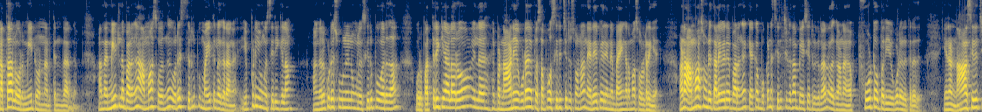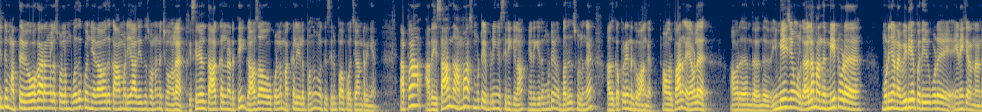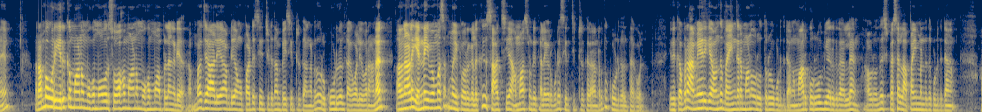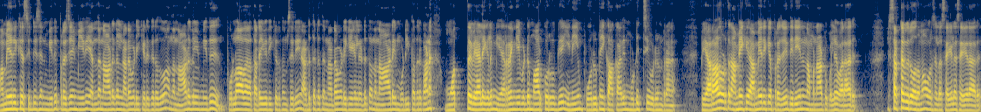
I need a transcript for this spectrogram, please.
கத்தாரில் ஒரு மீட் ஒன்று நடத்திருந்தாருங்க. அந்த மீட்டில் பாருங்கள் ஹமாஸ் வந்து ஒரு சிரிப்பு மையத்தில் இருக்கிறாங்க. எப்படி இவங்க சிரிக்கலாம்? அங்கே இருக்கக்கூடிய சூழ்நிலை உங்களுக்கு சிரிப்பு வருதா? ஒரு பத்திரிக்கையாளரோ இல்லை இப்போ நானே கூட இப்போ சப்போஸ் சிரிச்சிட்டு சொன்னால் நிறைய பேர் என்னை பயங்கரமாக சொல்கிறீங்க ஆனால் அமாசனுடைய தலைவரே பாருங்கள் கெக்க புக்குன்னு சிரிச்சிட்டு தான் பேசிகிட்டு இருக்கிறார். அதுக்கான ஃபோட்டோ பதிவு கூட இருக்கிறது. ஏன்னா நான் சிரிச்சுட்டு மற்ற விவகாரங்களை சொல்லும்போது கொஞ்சம் ஏதாவது காமெடியாக அது இது சொன்னேன்னு வச்சுக்கோங்களேன். இஸ்ரேல் தாக்கல் நடத்தி காசாவுக்குள்ளே மக்கள் இழப்பு வந்து உங்களுக்கு சிரிப்பாக போச்சான்றீங்க. அப்போ அதை சார்ந்த அம்மாஸ் மட்டும் எப்படிங்க சிரிக்கலாம்? எனக்கு இதை மட்டும் எனக்கு பதில் சொல்லுங்கள் அதுக்கப்புறம் எனக்கு வாங்க. அவர் பாருங்கள் எவ்வளோ அவர் அந்த அந்த இமேஜே உங்களுக்கு அது இல்லாமல் அந்த மீட்டோட முடிஞ்ச நான் வீடியோ பதிவு கூட இணைக்கிறேன் நான். ரொம்ப ஒரு இறுக்கமான முகமோ ஒரு சோகமான முகமோ அப்படிலாம் கிடையாது. ரொம்ப ஜாலியாக அப்படியே அவங்க பாட்டு சிரிச்சுட்டு தான் பேசிகிட்டு இருக்காங்கன்றது ஒரு கூடுதல் தகவல் இவரானார் அதனால் என்னை விமர்சனம் வைப்பவர்களுக்கு சாட்சியாக அமாசனுடைய தலைவர் கூட சிரிச்சிட்டு இருக்கிறான்றது கூடுதல் தகவல். இதுக்கப்புறம் அமெரிக்கா வந்து பயங்கரமான ஒரு உத்தரவு கொடுத்துட்டாங்க. மார்க்கோ ரூபியா இருக்கிறார்ல அவர் வந்து ஸ்பெஷல் அப்பாயின்மெண்ட்டு கொடுத்துட்டாங்க. அமெரிக்க சிட்டிசன் மீது பிரஜை மீது எந்த நாடுகள் நடவடிக்கை எடுக்கிறதோ அந்த நாடுகள் மீது பொருளாதார தடை விதிக்கிறதும் சரி அடுத்தடுத்த நடவடிக்கைகள் எடுத்து அந்த நாடை முடிப்பதற்கான மொத்த வேலைகளும் இறங்கி விடு மார்க்கோ ரூபியை. இனியும் பொறுமை காக்காதே முடிச்சு விடுன்றாங்க. இப்போ யாராவது ஒருத்தர் அமெரிக்க அமெரிக்க பிரஜை திடீர்னு நம்ம நாட்டுக்குள்ளே வராரு. சட்டவிரோதமாக ஒரு சில செயலை செய்கிறாரு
